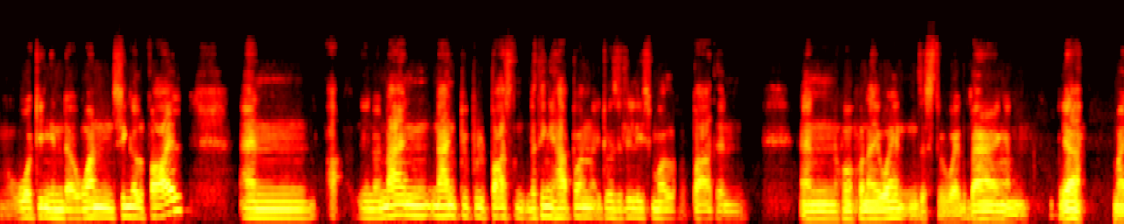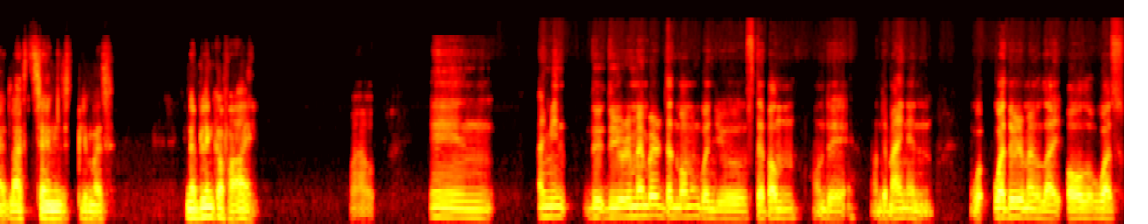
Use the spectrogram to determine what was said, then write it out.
working in the one single file. And uh, you know nine nine people passed. Nothing happened. It was really small path. And and when i went just went bang. And yeah my life changed pretty much in a blink of eye Wow. And I mean, do, do you remember that moment when you step on on the on the mine and what, what do you remember? Like all was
